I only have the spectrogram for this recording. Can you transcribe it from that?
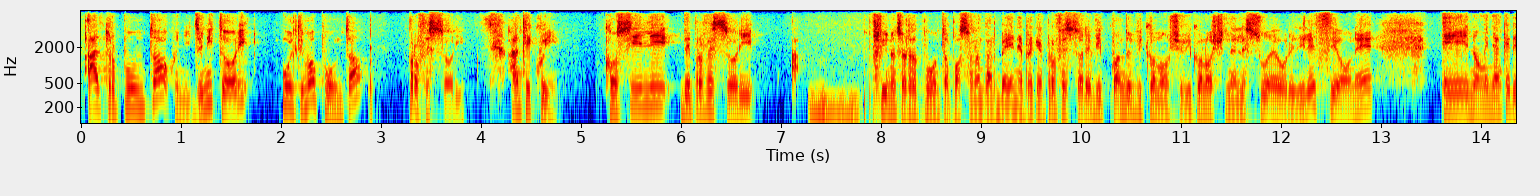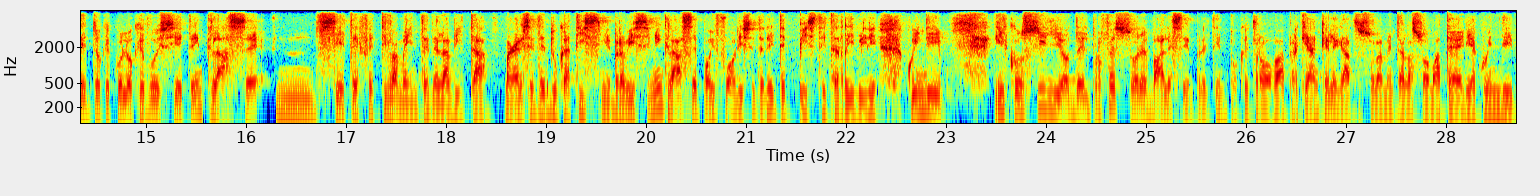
Altro punto, quindi genitori. Ultimo punto, professori. Anche qui, consigli dei professori fino a un certo punto possono andare bene perché il professore vi, quando vi conosce vi conosce nelle sue ore di lezione e non è neanche detto che quello che voi siete in classe mh, siete effettivamente nella vita. Magari siete educatissimi bravissimi in classe e poi fuori siete dei teppisti terribili. Quindi il consiglio del professore vale sempre il tempo che trova perché è anche legato solamente alla sua materia quindi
